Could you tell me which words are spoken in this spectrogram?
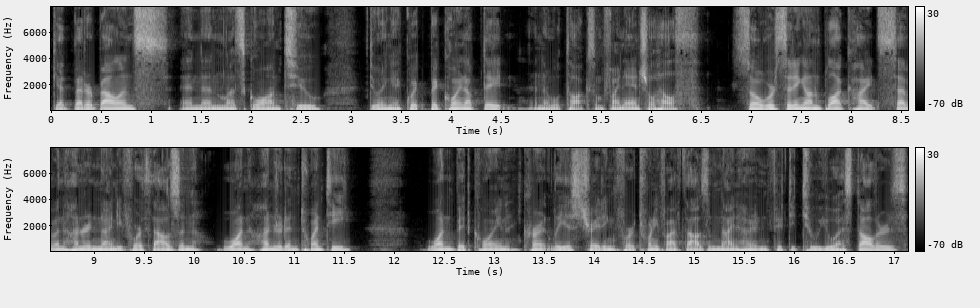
get better balance. And then let's go on to doing a quick Bitcoin update and then we'll talk some financial health. So we're sitting on block height 794,120. One Bitcoin currently is trading for 25,952 US dollars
